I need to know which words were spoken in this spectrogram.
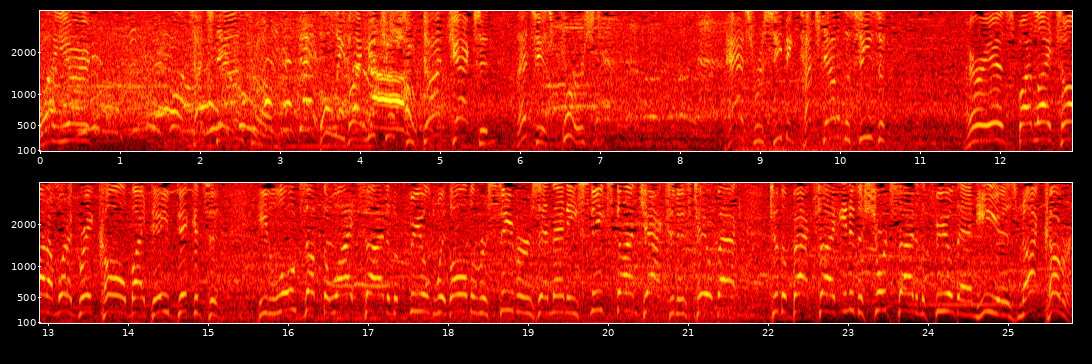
Twenty-yard touchdown from Bo Levi Mitchell to That's his first pass receiving touchdown of the season. There he is, spotlights on him. What a great call by Dave Dickenson. He loads up the wide side of the field with all the receivers, and then he sneaks Don Jackson, his tailback, to the backside into the short side of the field, and he is not covered.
